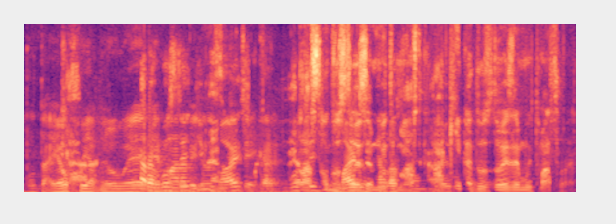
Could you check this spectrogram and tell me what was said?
puta, elfo e anão, é, Cara, é eu gostei maravilhoso. demais, ver, cara. A relação dos dois é muito massa. cara. A química dos dois é muito massa, velho.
